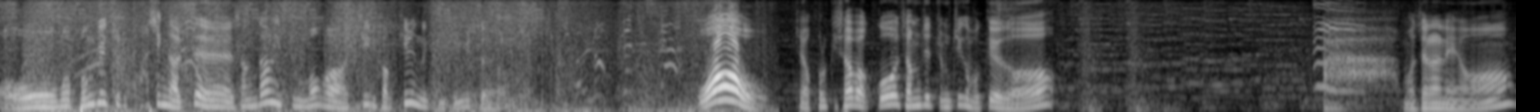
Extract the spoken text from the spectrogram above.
오, 뭐, 번개처럼 꽈식 날 때 상당히 좀 뭔가 딜이 바뀌는 느낌이 좀 있어요. 와우! 자, 그렇게 잡았고, 잠재 좀 찍어볼게요, 더. 모자라네요.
